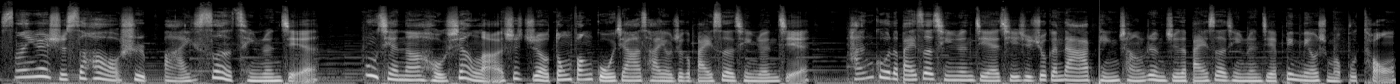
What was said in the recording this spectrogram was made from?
三月十四号是白色情人节，目前呢好像啦是只有东方国家才有这个白色情人节。韩国的白色情人节其实就跟大家平常认知的白色情人节并没有什么不同，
